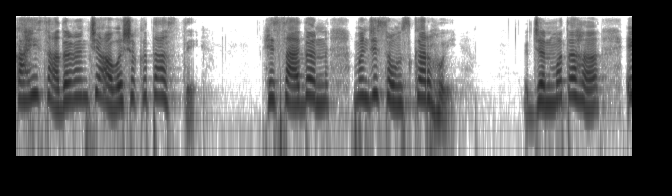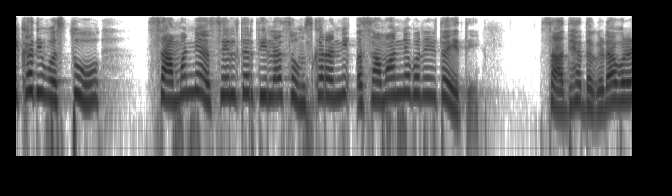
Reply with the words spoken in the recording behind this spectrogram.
काही साधनांची आवश्यकता असते. हे साधन म्हणजे संस्कार होय. जन्मत एखादी वस्तू सामान्य असेल तर तिला संस्कारांनी असामान्य बनविता येते. साध्या दगडावर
